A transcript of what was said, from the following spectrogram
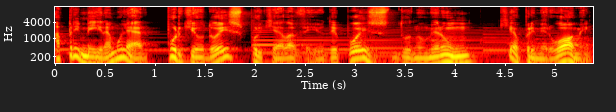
a primeira mulher. Por que o 2? Porque ela veio depois do número 1, um, que é o primeiro homem.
